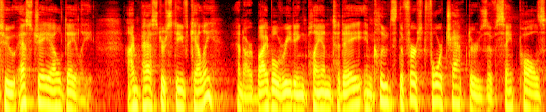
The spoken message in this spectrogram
to SJL Daily. I'm Pastor Steve Kelley, and our Bible reading plan today includes the first four chapters of St. Paul's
